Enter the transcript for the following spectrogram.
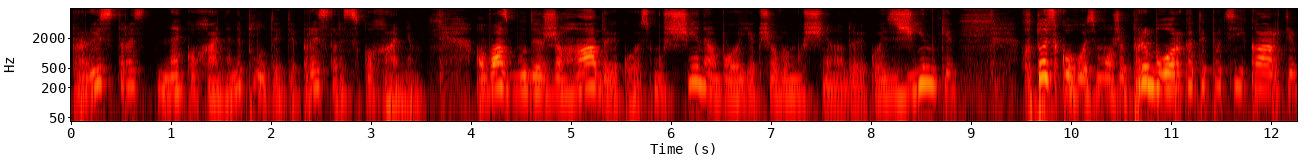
Пристрасть не кохання. Не плутайте пристрасть з коханням. У вас буде жага до якогось мужчини, або якщо ви мужчина, до якоїсь жінки. Хтось когось може приборкати по цій карті.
